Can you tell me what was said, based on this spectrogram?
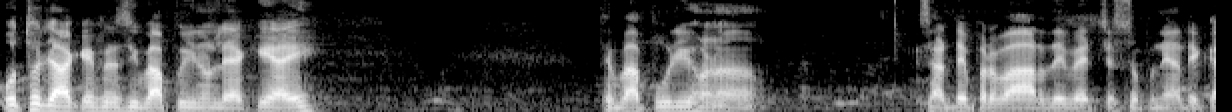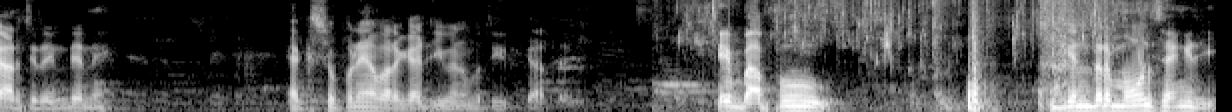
ਉੱਥੋਂ ਜਾ ਕੇ ਫਿਰ ਅਸੀਂ ਬਾਪੂ ਜੀ ਨੂੰ ਲੈ ਕੇ ਆਏ। ਤੇ ਬਾਪੂ ਜੀ ਹੁਣ ਸਾਡੇ ਪਰਿਵਾਰ ਦੇ ਵਿੱਚ ਸੁਪਨਿਆਂ ਦੇ ਘਰ 'ਚ ਰਹਿੰਦੇ ਨੇ। ਇੱਕ ਸੁਪਨਿਆਂ ਵਰਗਾ ਜੀਵਨ ਬਤੀਤ ਕਰਦੇ ਇਹ ਬਾਪੂ ਗਿੰਦਰ ਮੋਹਨ ਸਿੰਘ ਜੀ।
